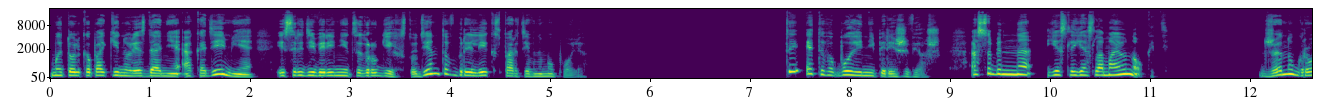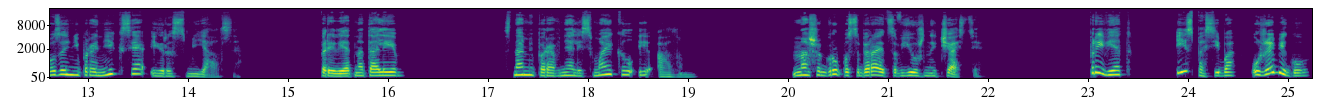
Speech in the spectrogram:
Мы только покинули здание академии и среди вереницы других студентов брели к спортивному полю. Ты этого боя не переживешь, особенно если я сломаю ноготь. Джен угрозой не проникся и рассмеялся. Привет, Натали. С нами поравнялись Майкл и Аллан. Наша группа собирается в южной части. Привет. И спасибо, уже бегу.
